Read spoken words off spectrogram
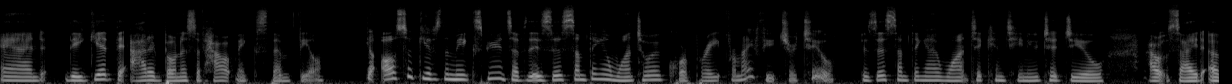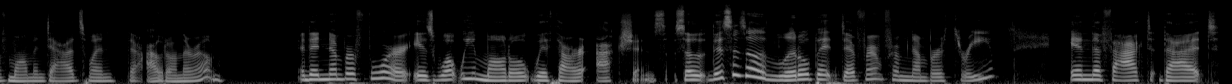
and they get the added bonus of how it makes them feel it also gives them the experience of is this something I want to incorporate for my future too? Is this something I want to continue to do outside of mom and dad's when they're out on their own? And then number four is what we model with our actions. So this is a little bit different from number three in the fact that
